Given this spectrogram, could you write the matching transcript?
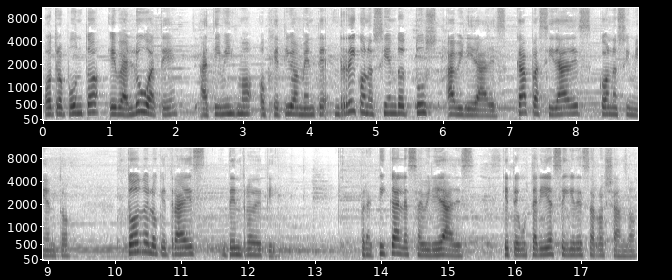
Otro punto, evalúate a ti mismo objetivamente reconociendo tus habilidades, capacidades, conocimiento, todo lo que traes dentro de ti. Practica las habilidades que te gustaría seguir desarrollando.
